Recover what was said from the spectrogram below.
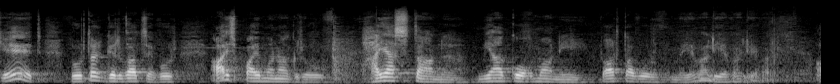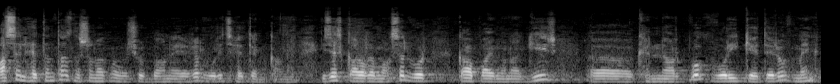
կետ, որտեղ գրված է, որ այս պայմանագրով Հայաստանը միակողմանի պարտավորվում է եւ այլ եւ այլ եւ այլ ասել հետընթաց նշանակում է որ ինչ-որ բան է եղել, որից հետ են կանգնում։ Իսկ ես կարող եմ ասել, որ կա պայմանագիր քննարկվող, որի կետերով մենք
